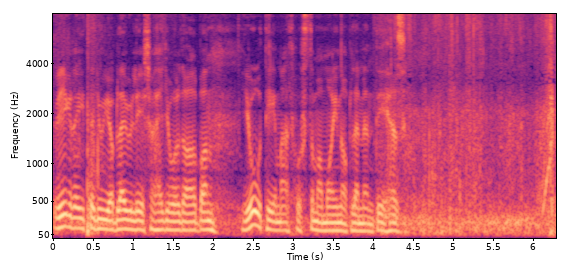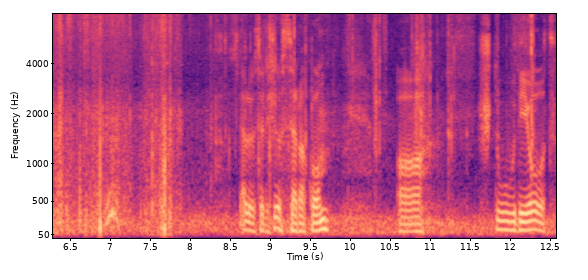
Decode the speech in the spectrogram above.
Végre itt egy újabb leülés a hegyoldalban. Jó témát hoztam a mai nap lementéhez. Először is összerakom a stúdiót.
